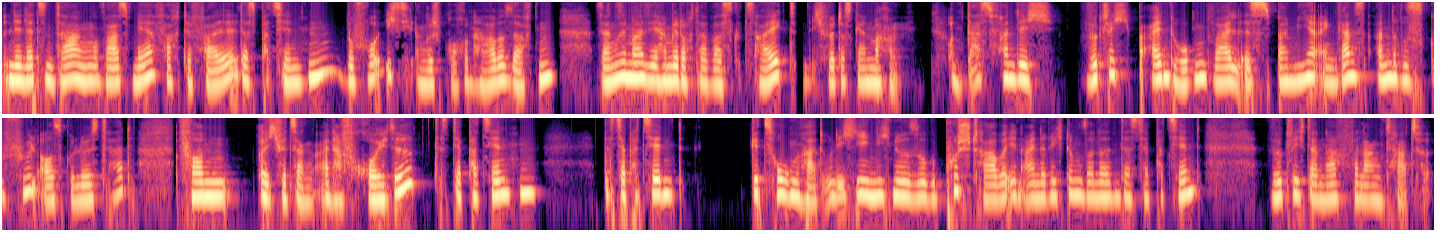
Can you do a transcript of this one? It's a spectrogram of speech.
in den letzten Tagen war es mehrfach der Fall, dass Patienten, bevor ich sie angesprochen habe, sagten, sagen Sie mal, Sie haben mir doch da was gezeigt, ich würde das gern machen. Und das fand ich wirklich beeindruckend, weil es bei mir ein ganz anderes Gefühl ausgelöst hat von, ich würde sagen, einer Freude, dass der Patienten, dass der Patient gezogen hat und ich ihn nicht nur so gepusht habe in eine Richtung, sondern dass der Patient wirklich danach verlangt hat.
